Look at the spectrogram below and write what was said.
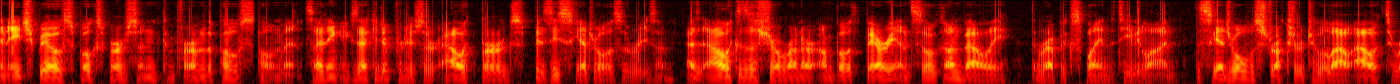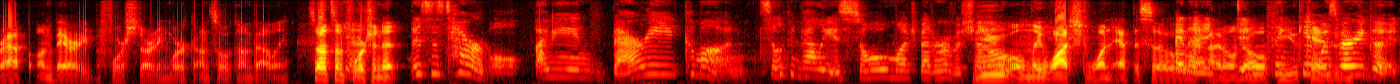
An HBO spokesperson confirmed the postponement, citing executive producer Alec Berg's busy schedule as the reason. As Alec is a showrunner on both Barry and Silicon Valley, the rep explained to TV Line. The schedule was structured to allow Alec to wrap on Barry before starting work on Silicon Valley. So that's unfortunate. This is terrible. I mean, Barry, come on. Silicon Valley is so much better of a show. You only watched one episode. and I, I don't didn't know if think you it can was very good.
